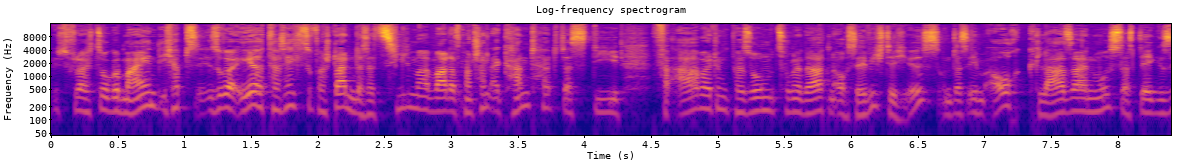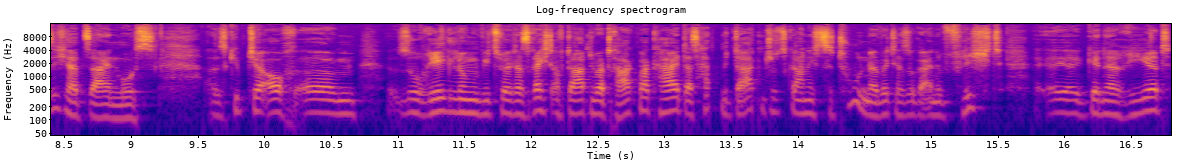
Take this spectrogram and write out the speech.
ist vielleicht so gemeint. Ich habe es sogar eher tatsächlich so verstanden, dass das Ziel mal war, dass man schon erkannt hat, dass die Verarbeitung personenbezogener Daten auch sehr wichtig ist und dass eben auch klar sein muss, dass der gesichert sein muss. Also es gibt ja auch ähm, so Regelungen wie zum Beispiel das Recht auf Datenübertragbarkeit. Das hat mit Datenschutz gar nichts zu tun. Da wird ja sogar eine Pflicht äh, generiert,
